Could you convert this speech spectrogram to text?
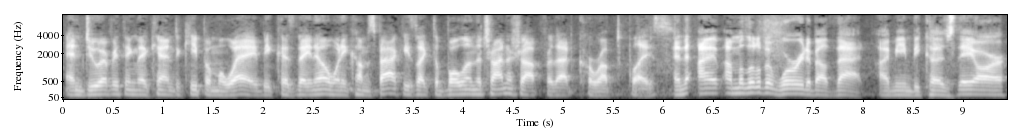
and do everything they can to keep him away because they know when he comes back, he's like the bull in the china shop for that corrupt place. And I, I'm a little bit worried about that. I mean, because they are.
